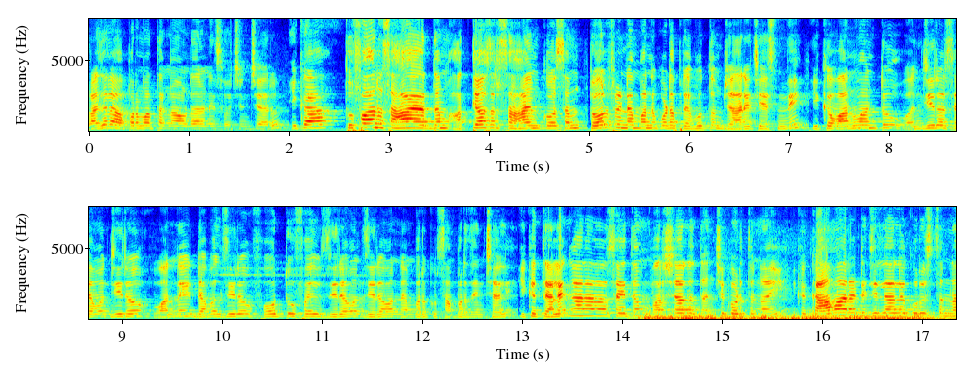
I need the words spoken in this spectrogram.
ప్రజలు అప్రమత్తంగా ఉండాలని సూచించారు. ఇక తుఫాను సహాయార్థం అత్యవసర సహాయం కోసం టోల్ ఫ్రీ నెంబర్ను కూడా ప్రభుత్వం జారీ చేసింది. ఇక one one two one zero seven zero one eight double zero four two five zero one zero one నెంబర్కు సంప్రదించాలి. ఇక తెలంగాణలో సైతం వర్షాలు దంచి కొడుతున్నాయి. ఇక కామారెడ్డి జిల్లాలో కురుస్తున్న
